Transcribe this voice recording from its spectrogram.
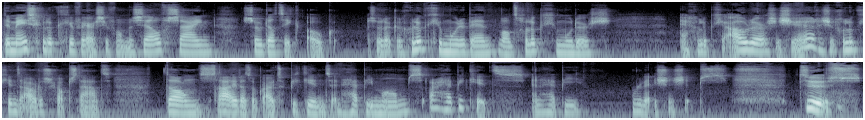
de meest gelukkige versie van mezelf zijn, zodat ik ook zodat ik een gelukkige moeder ben. Want gelukkige moeders en gelukkige ouders, als je, als je gelukkig in het ouderschap staat, dan straal je dat ook uit op je kind. En happy moms are happy kids and happy relationships. Dus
